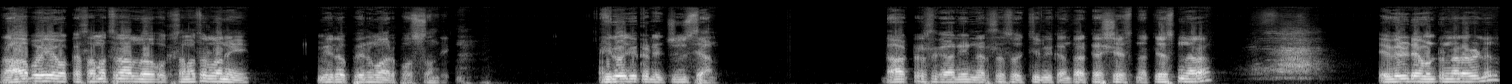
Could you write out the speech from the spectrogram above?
రాబోయే ఒక సంవత్సరాల్లో ఒక సంవత్సరంలోనే మీరు పెనుమార్పు వస్తుంది. ఈరోజు ఇక్కడ నేను చూశాను. డాక్టర్స్ కానీ నర్సెస్ వచ్చి మీకు అంతా టెస్ట్ చేస్తున్నారు. చేస్తున్నారా? ఎవ్రీడే ఉంటున్నారా వీళ్ళు?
